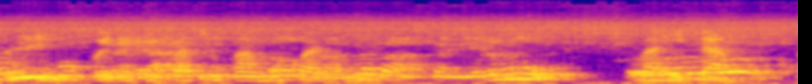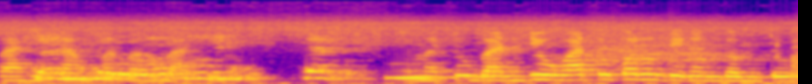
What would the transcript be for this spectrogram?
પછી બપોરે પાછું કામ દઉં. વાહી કામ વાહી કામ કરવાનું બાકી એમાં તુબાને જેવું વાતું કરું તેને ગમતું.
